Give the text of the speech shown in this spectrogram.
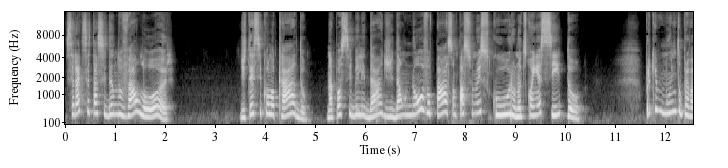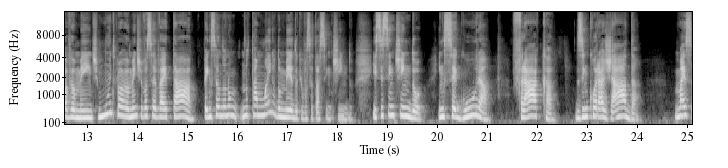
Será que você está se dando valor de ter se colocado na possibilidade de dar um novo passo, um passo no escuro, no desconhecido? Porque muito provavelmente, muito provavelmente você vai estar tá pensando no, no tamanho do medo que você está sentindo e se sentindo insegura, fraca, desencorajada. Mas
